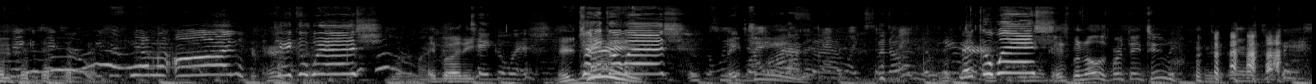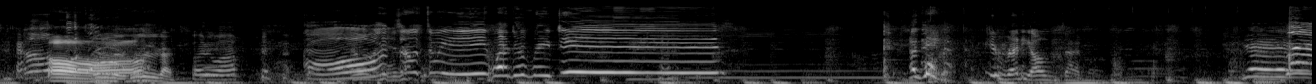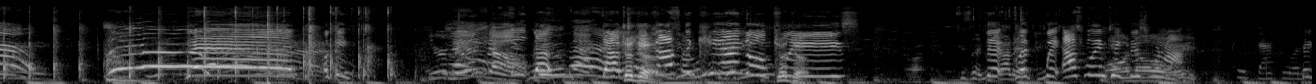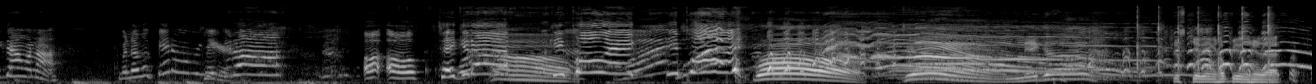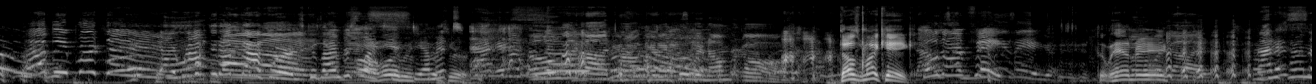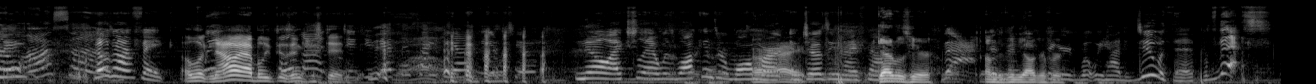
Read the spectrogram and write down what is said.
Take a picture. Camera on. Take a wish. Hey, buddy. Take a wish. 18. Take a wish. 18. Make a wish. It's Manola's birthday, too. Oh. Look at that. Photo op. Oh, it's so sweet. One, two, three, cheese. Okay. You're ready all the time. Yay. Yay. Jojo. take off the candle, please. He's like, The- got it. let, wait, ask William take this one off. Take that one off. But now look, get over Take here. it off. Uh oh. Take it off. Oh. Keep pulling. What? Keep pulling. Whoa. Damn, nigga. Just kidding. Hope you didn't hear that. Happy birthday! I wrapped it up backwards because I'm dyslexic. Damn it. Oh my god. Can I pull the number? Oh. That was my cake. Those aren't fake. So, Henry. Oh God. That is so awesome. Those aren't fake. Oh, look, now Abilene is interested. Did you get this idea on YouTube? No, actually, I was walking through Walmart All right. and Josie and I found Dad was here. that. I'm the and then we videographer. figured what we had to do with it was this.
